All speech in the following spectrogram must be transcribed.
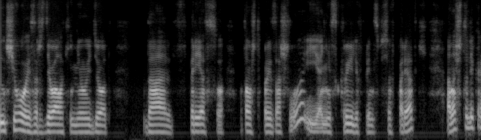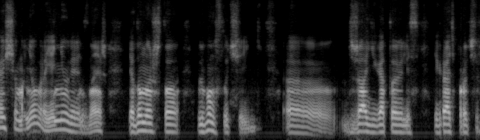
ничего из раздевалки не уйдет да, в прессу о том, что произошло, и они скрыли, в принципе, все в порядке. А насчет отвлекающего маневра я не уверен, знаешь. Я думаю, что в любом случае э, Джаги готовились играть против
